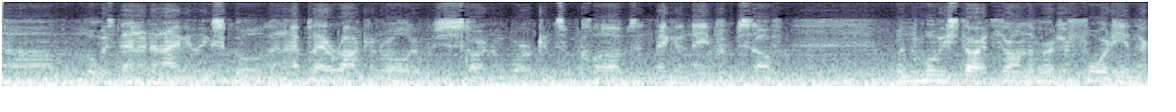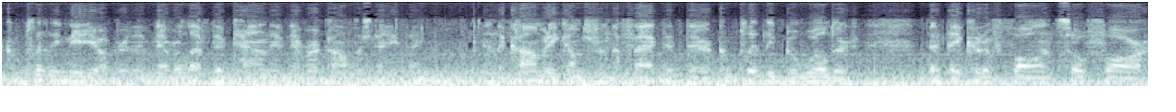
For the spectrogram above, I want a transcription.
um, who was then at an Ivy League school, and I play a rock and roller who's just starting to work in some clubs and making a name for himself. When the movie starts, they're on the verge of 40 and they're completely mediocre. They've never left their town. They've never accomplished anything. And the comedy comes from the fact that they're completely bewildered that they could have fallen so far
